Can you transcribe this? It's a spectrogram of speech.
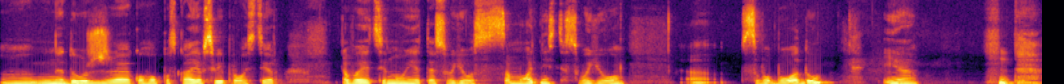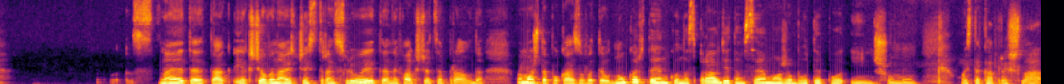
не дуже кого пускає в свій простір. Ви цінуєте свою самотність, свою е, свободу. І знаєте, так, якщо ви навіть щось транслюєте, не факт, що це правда. Ви можете показувати одну картинку, насправді там все може бути по-іншому. Ось така прийшла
